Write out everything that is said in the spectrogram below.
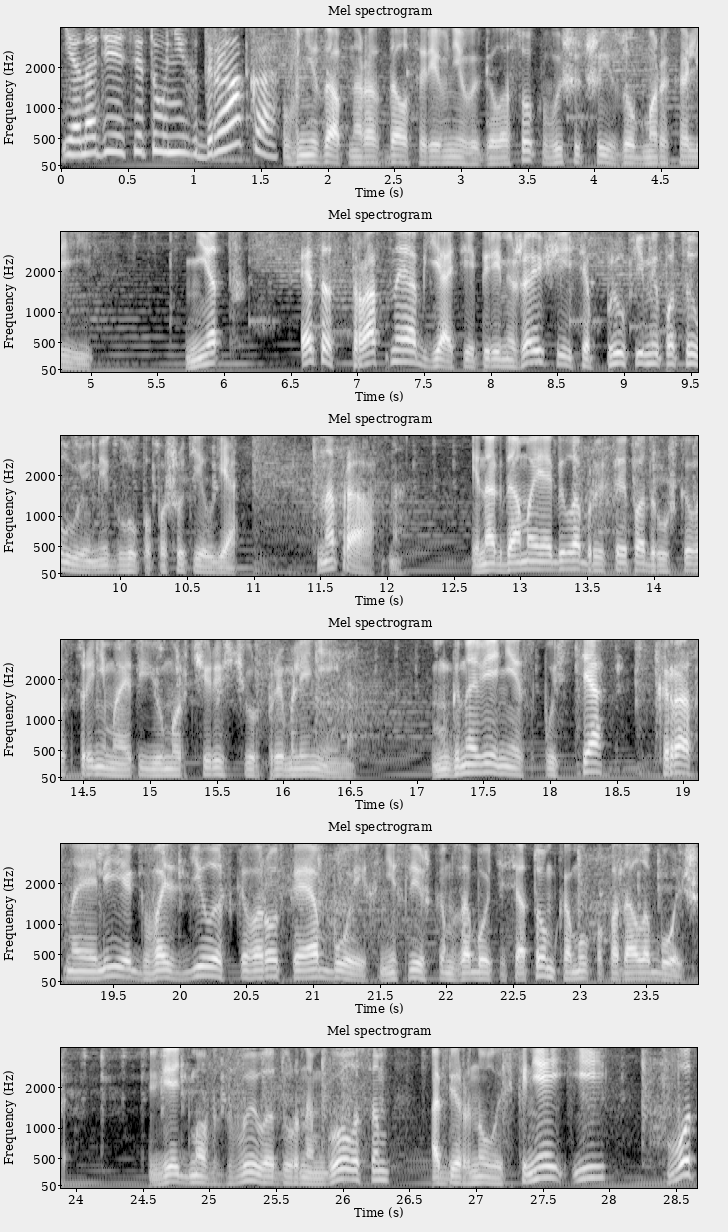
я надеюсь, это у них драка? Внезапно раздался ревнивый голосок, вышедший из обморока Лии. «Нет, это страстное объятие, перемежающееся пылкими поцелуями», — глупо пошутил я. «Напрасно. Иногда моя белобрысая подружка воспринимает юмор чересчур прямолинейно. Мгновение спустя красная Лия гвоздила сковородкой обоих, не слишком заботясь о том, кому попадало больше. Ведьма взвыла дурным голосом, обернулась к ней и... Вот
